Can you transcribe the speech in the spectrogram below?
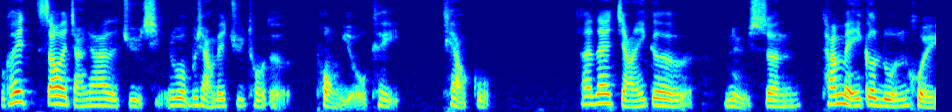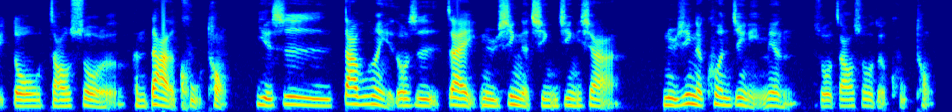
我可以稍微讲一下它的剧情，如果不想被剧透的朋友可以跳过。他在讲一个女生，她每一个轮回都遭受了很大的苦痛，也是大部分也都是在女性的情境下、女性的困境里面所遭受的苦痛。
